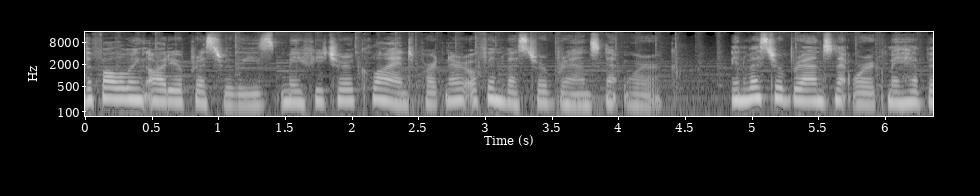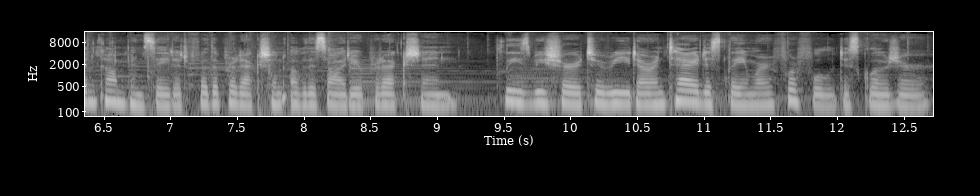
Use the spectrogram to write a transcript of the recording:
The following audio press release may feature a client partner of Investor Brand Network. Investor Brand Network may have been compensated for the production of this audio production. Please be sure to read our entire disclaimer for full disclosure.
